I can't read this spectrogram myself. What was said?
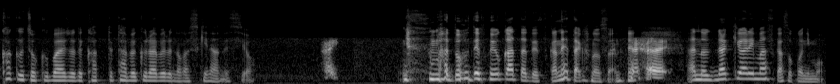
各直売所で買って食べ比べるのが好きなんですよ。はい。まあどうでもよかったですかね、高野さんはね。い。あのらっきょうありますか、そこにも？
